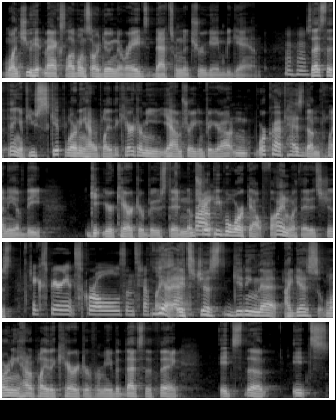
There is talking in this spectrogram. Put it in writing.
Once you hit max level and started doing the raids, that's when the true game began. Mm-hmm. So that's the thing. If you skip learning how to play the character, I mean, yeah, I'm sure you can figure out. And Warcraft has done plenty of the get your character boosted, and I'm sure people worked out fine with it. It's just Experience scrolls and stuff like yeah, that. Yeah, it's just getting that. I guess learning how to play the character for me, but that's the thing. It's the it's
